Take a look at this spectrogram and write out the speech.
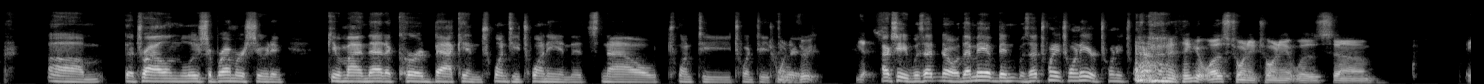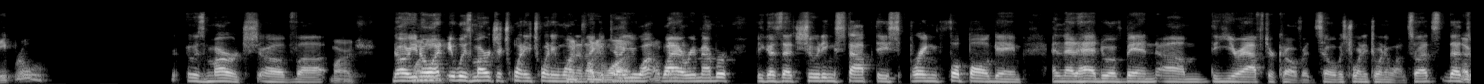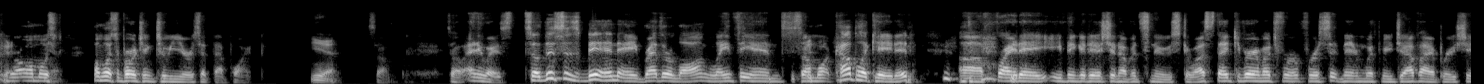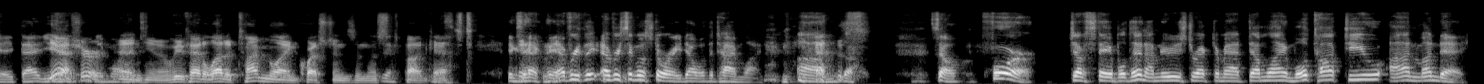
um, the trial in the Lucia Bremer shooting keep in mind that occurred back in 2020 and it's now 2023. Yes. Actually, was that no, that may have been was that 2020 or 2020? I think it was 2020. It was um April. It was March of uh March. No, you 20, know what? It was March of 2021, and I can tell you why, okay. why, I remember because that shooting stopped a spring football game, and that had to have been um, the year after COVID. So it was 2021. So that's that's okay. we're almost yeah. almost approaching two years at that point. Yeah. So so, anyways, so this has been a rather long, lengthy, and somewhat complicated uh, Friday evening edition of It's News to us. Thank you very much for for sitting in with me, Jeff. I appreciate that. You yeah, sure. And you know, we've had a lot of timeline questions in this yeah. podcast. Exactly. Everything, every single story dealt with the timeline. Um, yes. so, so, for Jeff Stapleton, I'm News Director Matt Demline. We'll talk to you on Monday.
